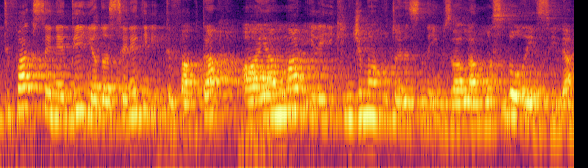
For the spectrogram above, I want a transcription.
ittifak senedi ya da senedi ittifakta ayanlar ile 2. Mahmut arasında imzalanması dolayısıyla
